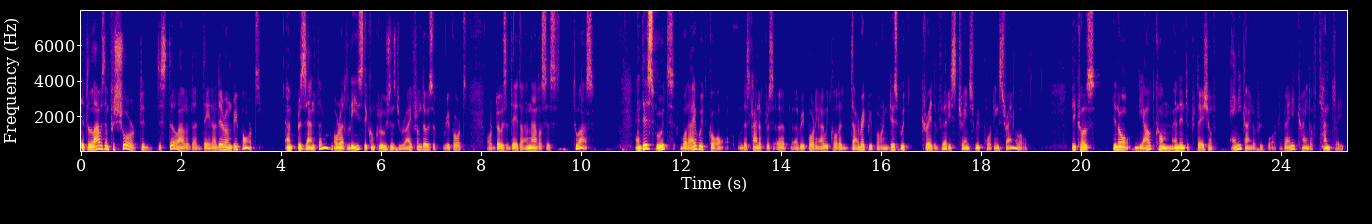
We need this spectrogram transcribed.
it allows them for sure to distill out of that data their own reports and present them, or at least the conclusions derived from those reports or those data analysis to us. And this would, what I would call, this kind of uh, reporting, I would call it direct reporting. This would create a very strange reporting stranglehold. Because, you know, the outcome and interpretation of any kind of report, of any kind of template,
